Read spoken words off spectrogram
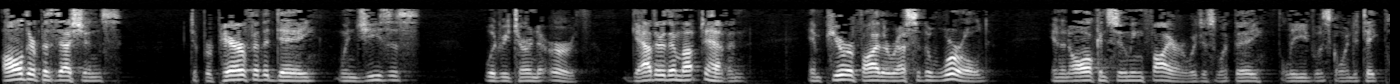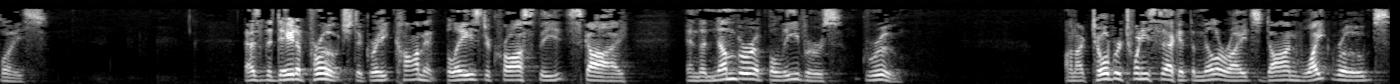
all their possessions to prepare for the day when Jesus would return to earth, gather them up to heaven, and purify the rest of the world in an all consuming fire, which is what they believed was going to take place. As the date approached, a great comet blazed across the sky, and the number of believers grew. On October 22nd, the Millerites donned white robes,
